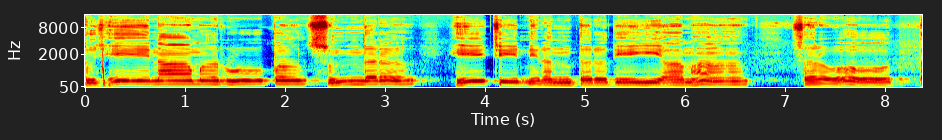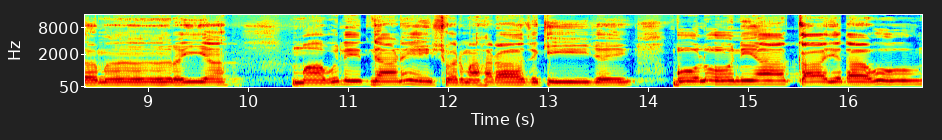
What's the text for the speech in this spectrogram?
तुझे नाम रूप सुंदर हेची निरंतर देई आम्हा। सर्वोत्तम रय्या माऊली ज्ञानेश्वर महाराज की जय. बोलोनिया काय दावो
